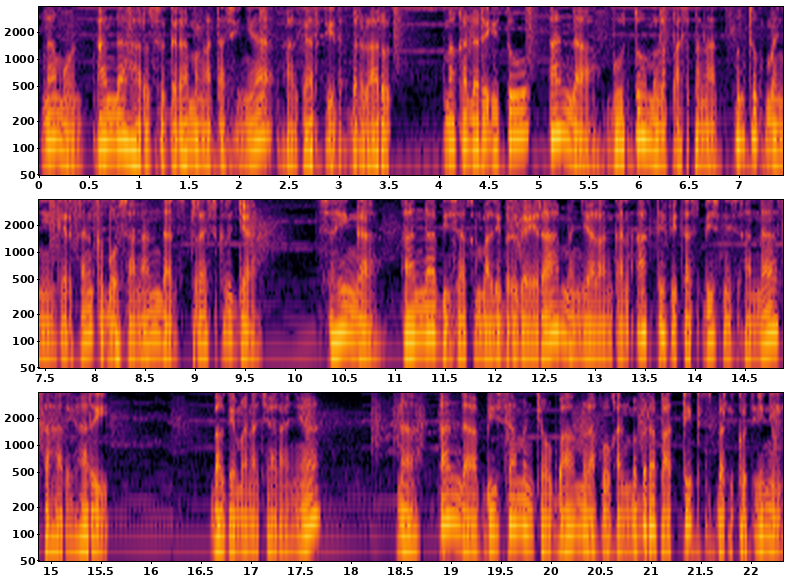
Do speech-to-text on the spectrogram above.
namun, Anda harus segera mengatasinya agar tidak berlarut. Maka dari itu, Anda butuh melepas penat untuk menyingkirkan kebosanan dan stres kerja, sehingga Anda bisa kembali bergairah menjalankan aktivitas bisnis Anda sehari-hari. Bagaimana caranya? Nah, Anda bisa mencoba melakukan beberapa tips berikut ini.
